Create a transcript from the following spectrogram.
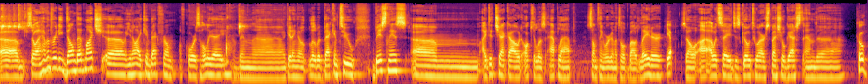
Um, so I haven't really done that much. Uh, you know, I came back from, of course, holiday. I've been uh, getting a little bit back into business. Um, I did check out Oculus App Lab, something we're going to talk about later. Yep. So I, I would say just go to our special guest and uh, Cool.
